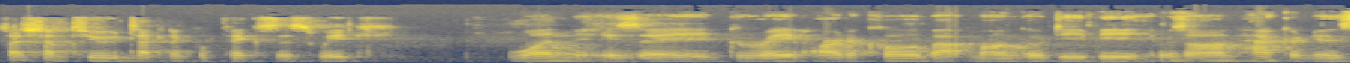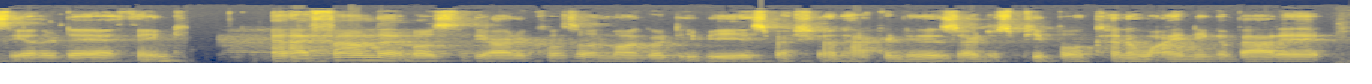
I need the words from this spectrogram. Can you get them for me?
So I just have two technical picks this week. One is a great article about MongoDB. It was on Hacker News the other day, I think. And I found that most of the articles on MongoDB, especially on Hacker News, are just people kind of whining about it.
